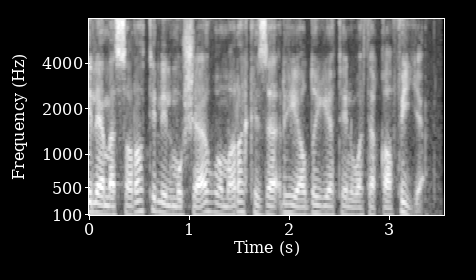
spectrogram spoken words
إلى مسارات للمشاة ومراكز رياضية وثقافية.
